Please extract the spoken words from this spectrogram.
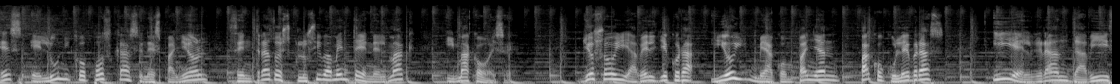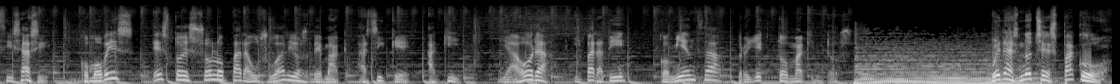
es el único podcast en español centrado exclusivamente en el Mac y Mac OS. Yo soy Abel Yécora y hoy me acompañan Paco Culebras y el gran David Isasi. Como ves, esto es solo para usuarios de Mac, así que aquí y ahora y para ti comienza Proyecto Macintosh. Buenas noches, Paco.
